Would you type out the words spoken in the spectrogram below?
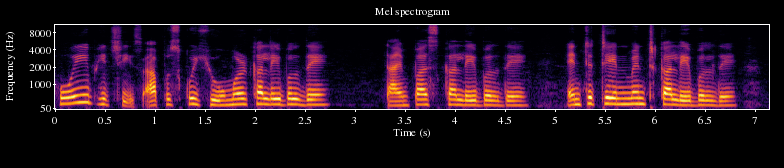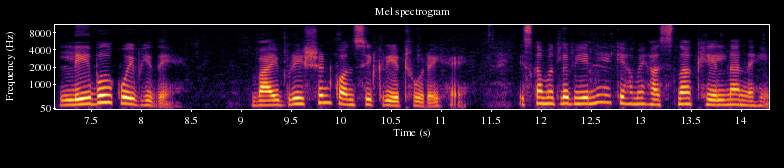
कोई भी चीज़, आप उसको ह्यूमर का लेबल दें टाइम पास का लेबल दें एंटरटेनमेंट का लेबल दें लेबल कोई भी दें वाइब्रेशन कौन सी क्रिएट हो रही है? इसका मतलब ये नहीं है कि हमें हंसना, खेलना नहीं,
